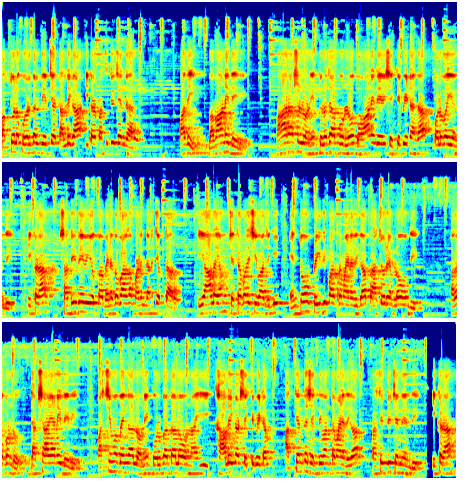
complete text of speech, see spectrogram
భక్తుల కోరికలు తీర్చే తల్లిగా ఇక్కడ ప్రసిద్ధి చెందారు. పది భవానీదేవి. మహారాష్ట్రలోని తులజాపూర్లో భవానీదేవి శక్తిపీఠంగా కొలువై ఉంది. ఇక్కడ సతీదేవి యొక్క వెనుక భాగం పడిందని చెప్తారు. ఈ ఆలయం ఛత్రపతి శివాజీకి ఎంతో ప్రీతిపాత్రమైనదిగా ప్రాచుర్యంలో ఉంది. పదకొండు దక్షాయని దేవి పశ్చిమ బెంగాల్లోని కోల్కతాలో ఉన్న ఈ కాళీఘట్ శక్తిపీఠం అత్యంత శక్తివంతమైనదిగా ప్రసిద్ధి చెందింది. ఇక్కడ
